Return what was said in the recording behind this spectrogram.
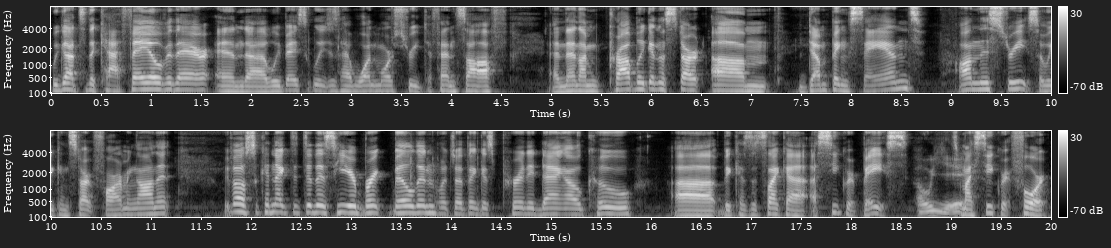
We got to the cafe over there, and uh, we basically just have one more street to fence off. And then I'm probably gonna start um, dumping sand on this street so we can start farming on it. We've also connected to this here brick building, which I think is pretty dang oh cool, uh, because it's like a, a secret base. Oh yeah. It's my secret fort.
